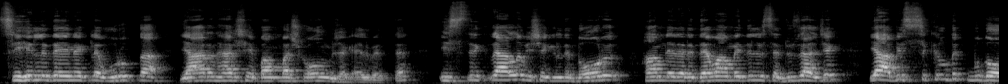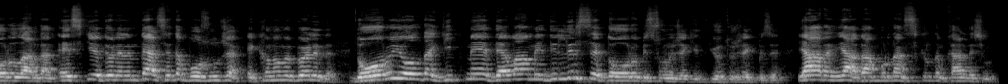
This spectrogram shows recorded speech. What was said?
Sihirli değnekle vurup da yarın her şey bambaşka olmayacak elbette. İstikrarlı bir şekilde doğru hamlelere devam edilirse düzelecek. Ya biz sıkıldık bu doğrulardan eskiye dönelim derse de bozulacak. Ekonomi böyledir. Doğru yolda gitmeye devam edilirse doğru bir sonuca götürecek bizi. Yarın ya ben buradan sıkıldım kardeşim.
